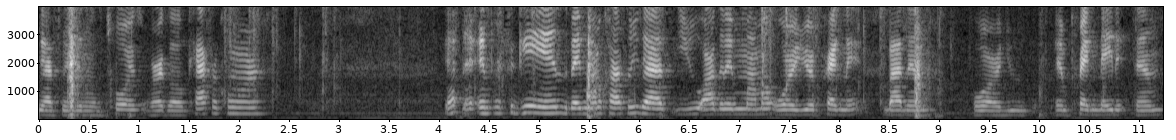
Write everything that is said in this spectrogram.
That's me dealing with Taurus, Virgo, Capricorn. Yep, the Empress again, the baby mama card. So you guys, you are the baby mama or you're pregnant by them or you impregnated them.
